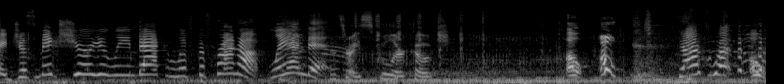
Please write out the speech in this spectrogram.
Okay, just make sure you lean back lift the front up. Land it. That's right, schooler coach. Oh, oh, that's what. Oh,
